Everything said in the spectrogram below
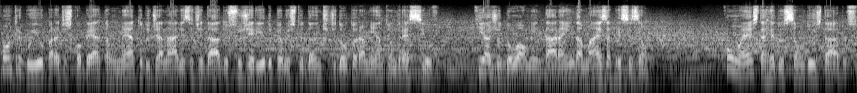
contribuiu para a descoberta um método de análise de dados sugerido pelo estudante de doutoramento André Silva, que ajudou a aumentar ainda mais a precisão. Com esta redução dos dados,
